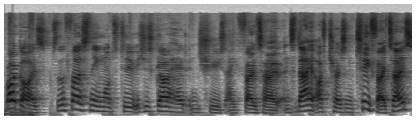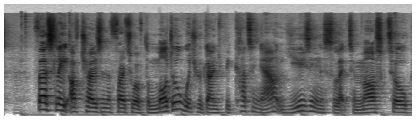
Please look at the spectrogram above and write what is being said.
Right guys, so the first thing you want to do is just go ahead and choose a photo. And today I've chosen two photos. Firstly, I've chosen a photo of the model, which we're going to be cutting out using the select and mask tool.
